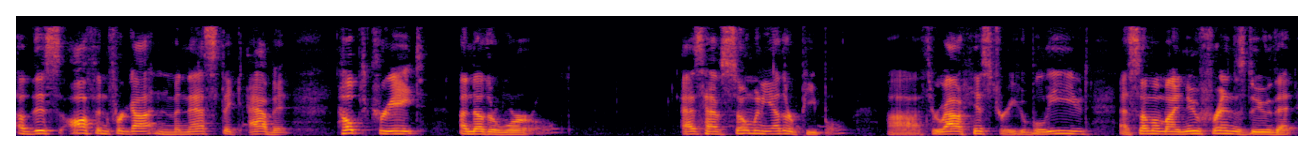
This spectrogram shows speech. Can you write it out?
of this often forgotten monastic abbot helped create another world, as have so many other people uh, throughout history who believed, as some of my new friends do, that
